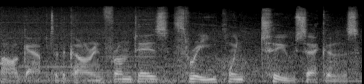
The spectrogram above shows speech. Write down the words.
Our gap to the car in front is 3.2 seconds.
